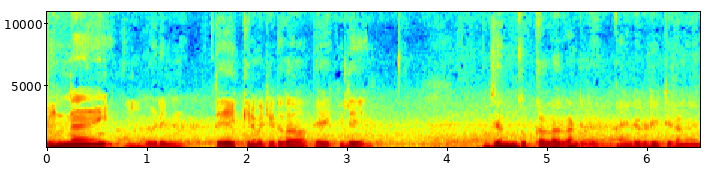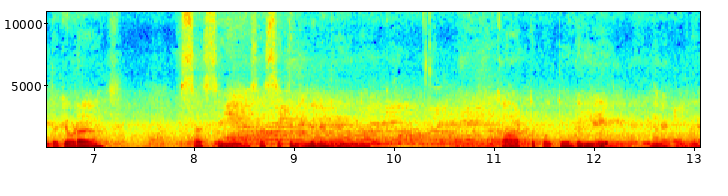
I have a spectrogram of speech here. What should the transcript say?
പിന്നെ ഇവിടെയും തേക്കിനെ പറ്റിയിട്ട് കഥ. തേക്കിൽ ജന്തുക്കളുടെ കണ്ടില്ലേ? അതിന്റെ ഒരു ഡീറ്റെയിൽ ആണ്. എന്തൊക്കെ ഇവിടെ സസ്യങ്ങൾ സസ്യത്തിന്റെ ഉള്ളിൽ നമ്മൾ കാട്ടുപോത്ത് ഉടുമ്പ് അങ്ങനെയായിട്ടുള്ള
